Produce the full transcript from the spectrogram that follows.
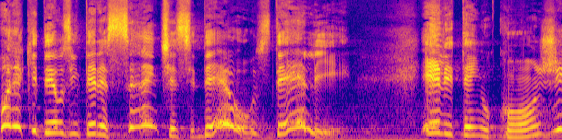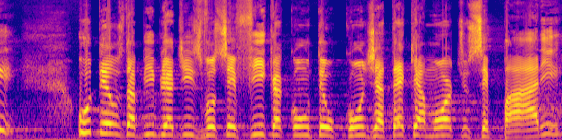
Olha que Deus interessante esse Deus dele. Ele tem o cônjuge, o Deus da Bíblia diz: você fica com o teu cônjuge até que a morte o separe.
